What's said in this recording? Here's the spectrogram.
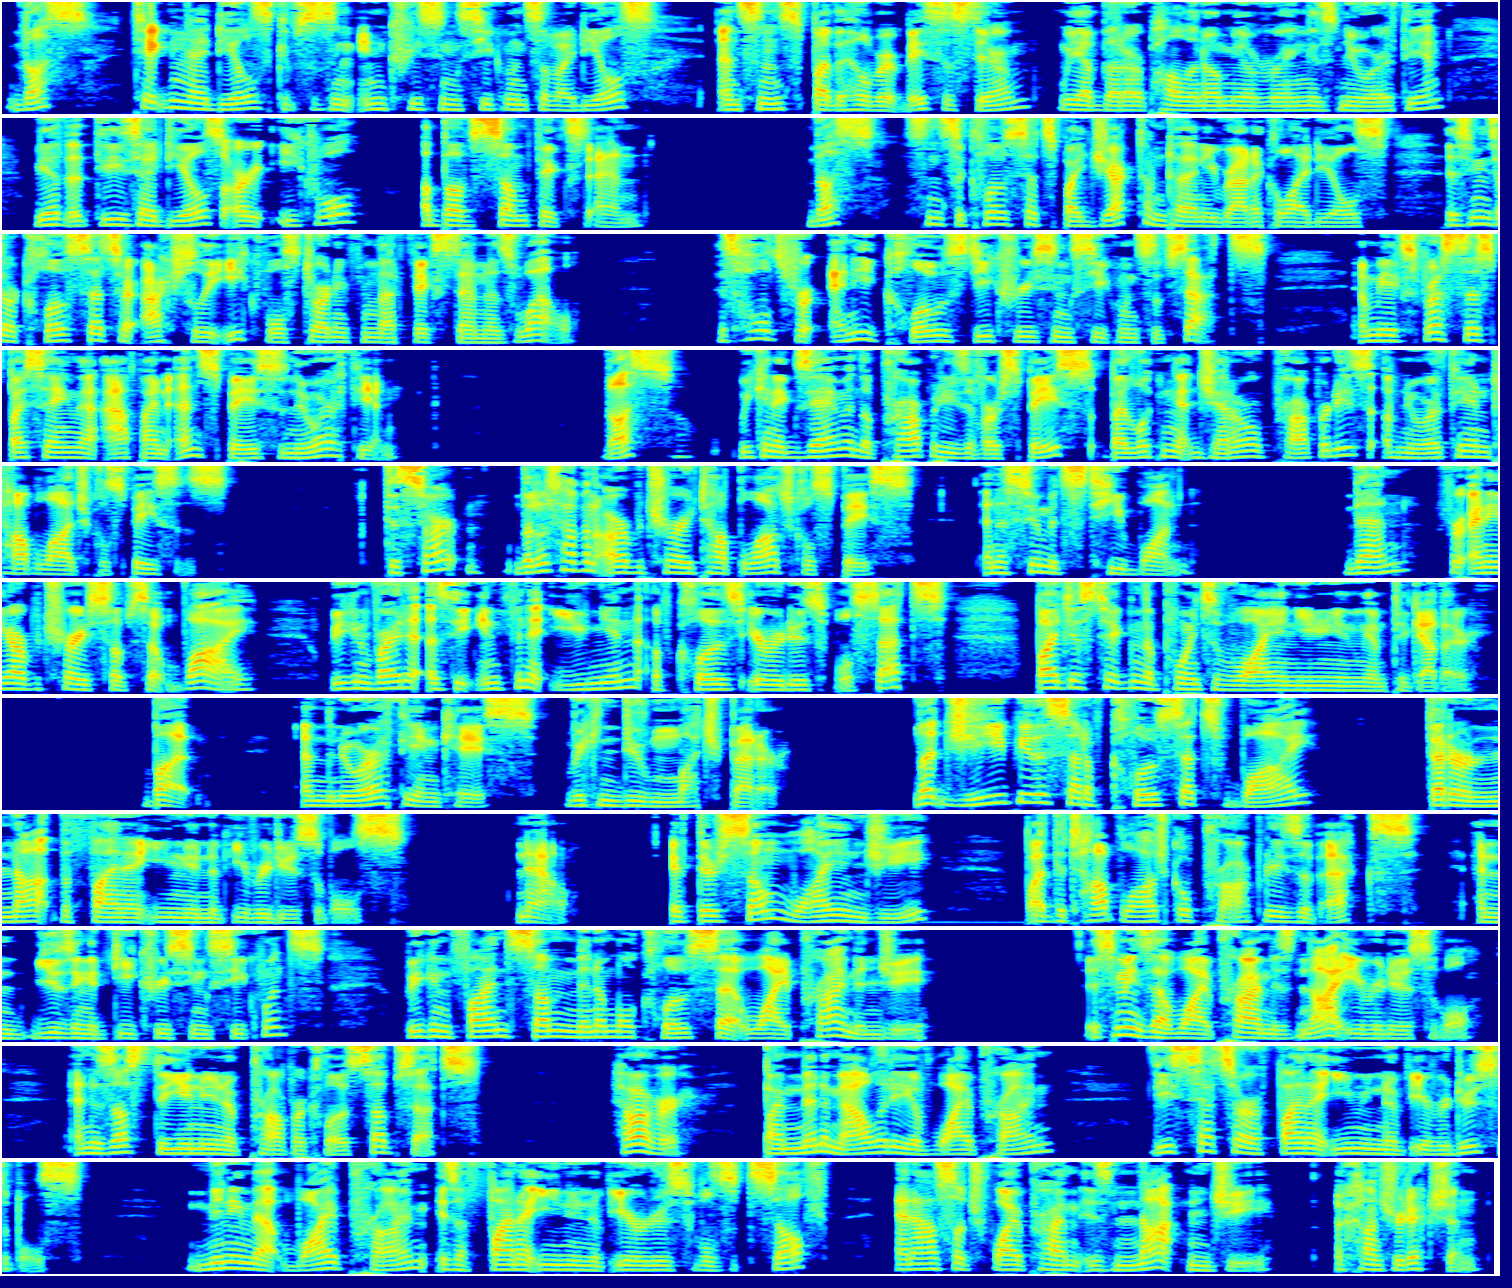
Thus, taking ideals gives us an increasing sequence of ideals, and since by the Hilbert basis theorem we have that our polynomial ring is Noetherian, we have that these ideals are equal above some fixed n. Thus, since the closed sets biject onto any radical ideals, this means our closed sets are actually equal starting from that fixed n as well. This holds for any closed decreasing sequence of sets, and we express this by saying that affine n space is Noetherian. Thus, we can examine the properties of our space by looking at general properties of Noetherian topological spaces. To start, let us have an arbitrary topological space, and assume it's T1. Then, for any arbitrary subset y, we can write it as the infinite union of closed irreducible sets by just taking the points of y and unioning them together. But, in the Noetherian case, we can do much better. Let G be the set of closed sets y that are not the finite union of irreducibles. Now, if there's some y in G, by the topological properties of X, and using a decreasing sequence, we can find some minimal closed set y prime in G. This means that y prime is not irreducible, and is thus the union of proper closed subsets. However, by minimality of y prime, these sets are a finite union of irreducibles, meaning that y prime is a finite union of irreducibles itself, and as such y prime is not in G, a contradiction.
